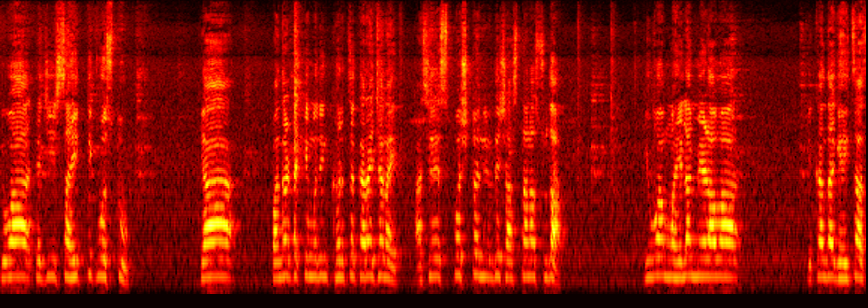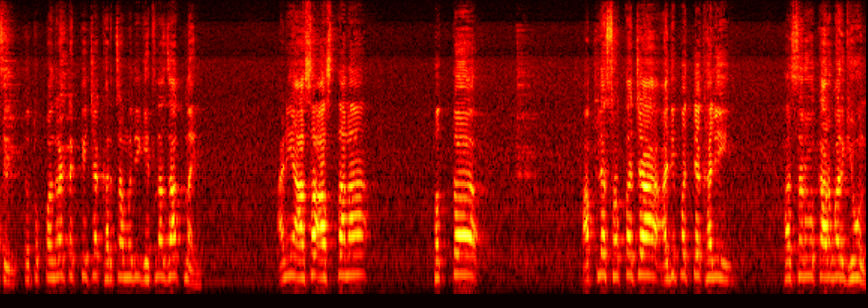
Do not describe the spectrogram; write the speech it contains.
किंवा त्याची साहित्यिक वस्तू ह्या पंधरा टक्केमधून खर्च करायच्या नाहीत असे स्पष्ट निर्देश असताना सुद्धा किंवा महिला मेळावा एखादा घ्यायचा असेल तर तो पंधरा टक्केच्या खर्चामध्ये घेतला जात नाही. आणि असं असताना फक्त आपल्या स्वतःच्या आधिपत्याखाली हा सर्व कारभार घेऊन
